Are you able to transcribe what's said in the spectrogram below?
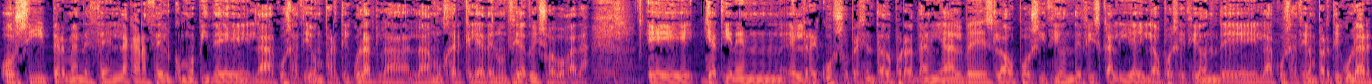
o si permanece en la cárcel como pide la acusación particular, la, mujer que le ha denunciado y su abogada. Eh, ya tienen el recurso presentado por Dani Alves, la oposición de Fiscalía y la oposición de la acusación particular,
